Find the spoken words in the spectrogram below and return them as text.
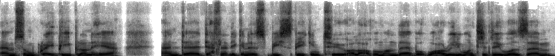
um, some great people on here and uh, definitely going to be speaking to a lot of them on there. But what I really wanted to do was um,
